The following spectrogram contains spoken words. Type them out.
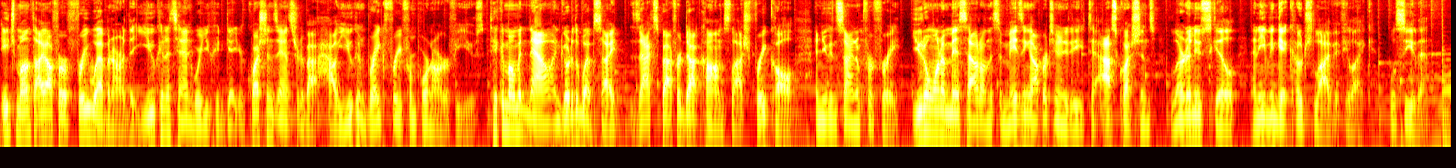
Each month, I offer a free webinar that you can attend where you can get your questions answered about how you can break free from pornography use. Take a moment now and go to the website, zachspafford.com slash free call, and you can sign up for free. You don't want to miss out on this amazing opportunity to ask questions, learn a new skill, and even get coached live if you like. We'll see you then.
